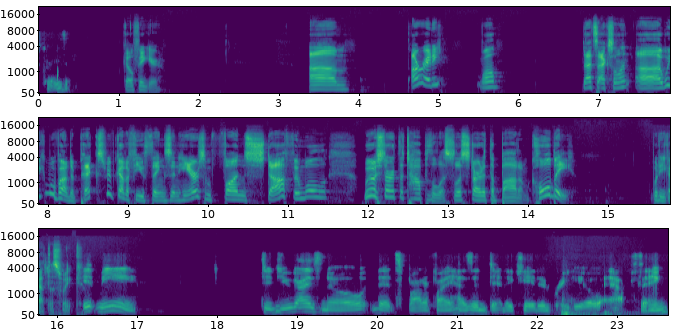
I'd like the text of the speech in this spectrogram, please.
It's crazy. go figure. Um, alrighty. Well, that's excellent. Uh, we can move on to picks. We've got a few things in here, some fun stuff, and we'll we'll start at the top of the list. Let's start at the bottom. Colby, what do you got this week? It me. Did you guys know that Spotify has a dedicated radio app thing?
